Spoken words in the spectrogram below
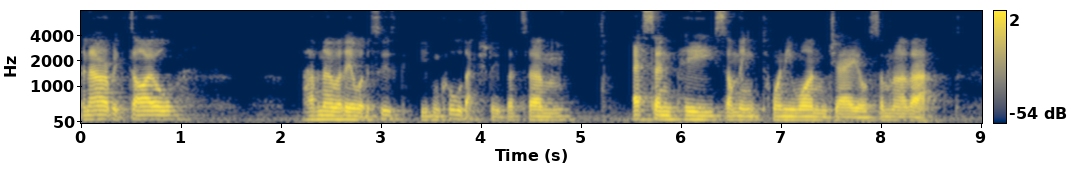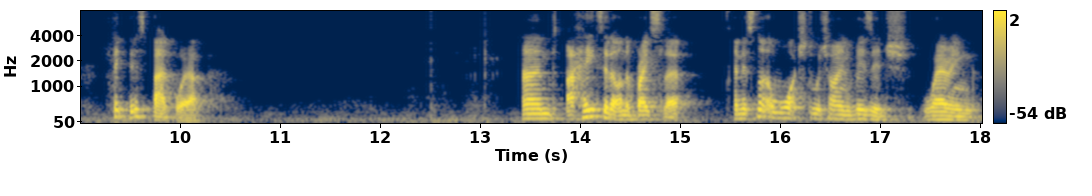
an Arabic dial. I have no idea what this is even called actually, but um, SNP something 21J or something like that. Pick this bad boy up. And I hated it on the bracelet and it's not a watch which I envisage wearing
